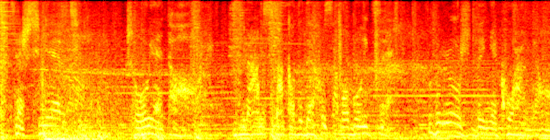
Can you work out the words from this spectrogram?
Chcesz śmierci. Czuję to. Znam smak oddechu samobójcy. Wróżby nie kłamią.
